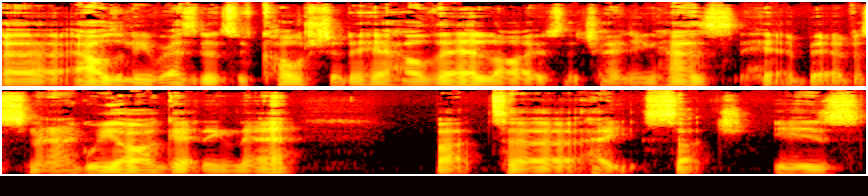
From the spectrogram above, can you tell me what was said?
uh, elderly residents of Colchester to hear how their lives are changing has hit a bit of a snag. We are getting there, but uh, hey, such is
